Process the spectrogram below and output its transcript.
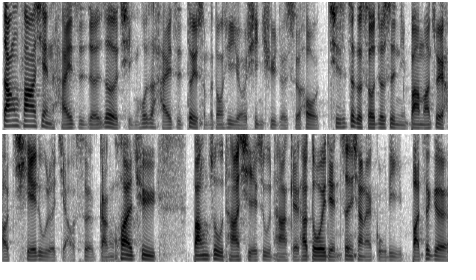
当发现孩子的热情或者孩子对什么东西有兴趣的时候，其实这个时候就是你爸妈最好切入的角色，赶快去帮助他、协助他，给他多一点正向的鼓励，把这个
